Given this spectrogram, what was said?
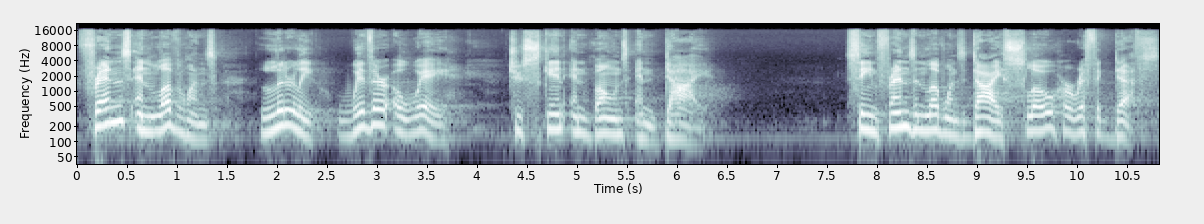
friends and loved ones literally wither away to skin and bones and die seeing friends and loved ones die slow, horrific deaths.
